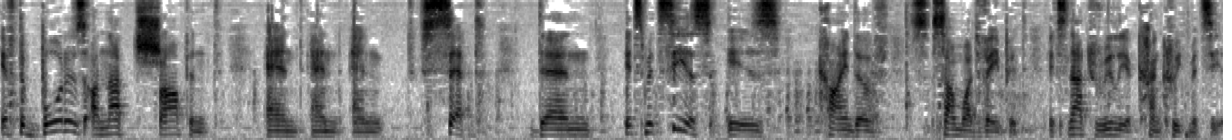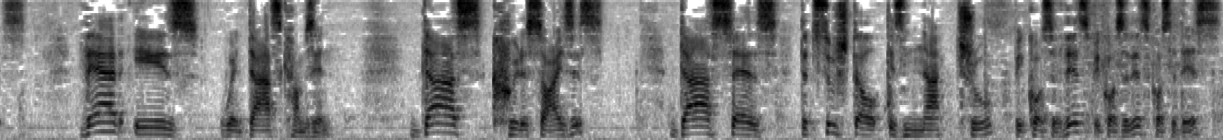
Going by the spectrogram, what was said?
If the borders are not sharpened and and and set then its mitzias is kind of somewhat vapid. It's not really a concrete mitzias. That is where Das comes in. Das criticizes. Das says that Zushtel is not true because of this, because of this, because of this.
